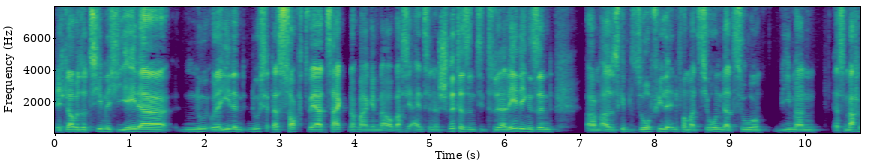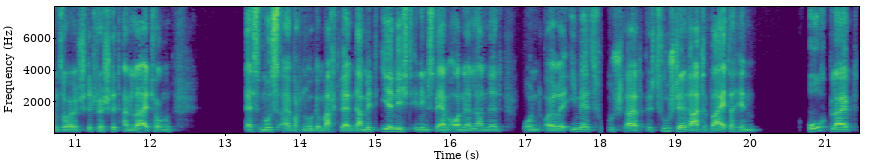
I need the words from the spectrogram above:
Ich glaube, so ziemlich jeder New oder jede Newsletter-Software zeigt nochmal genau, was die einzelnen Schritte sind, die zu erledigen sind. Ähm, also es gibt so viele Informationen dazu, wie man es machen soll, Schritt für Schritt Anleitungen. Es muss einfach nur gemacht werden, damit ihr nicht in dem Spam-Ordner landet und eure E-Mail-Zustellrate weiterhin hoch bleibt.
